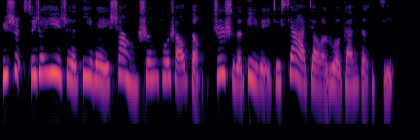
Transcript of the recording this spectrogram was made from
于是，随着意志的地位上升多少等，知识的地位就下降了若干等级。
